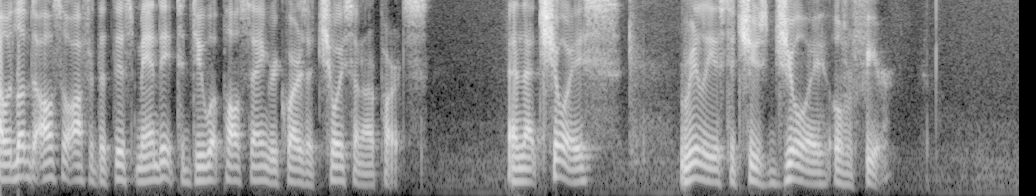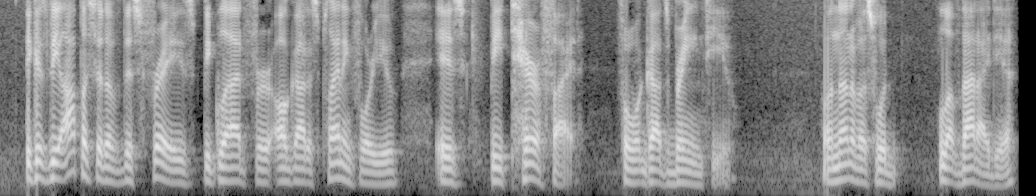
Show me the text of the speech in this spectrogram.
I would love to also offer that this mandate to do what Paul's saying requires a choice on our parts. And that choice really is to choose joy over fear. Because the opposite of this phrase, be glad for all God is planning for you, is be terrified for what God's bringing to you. Well, none of us would love that idea.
